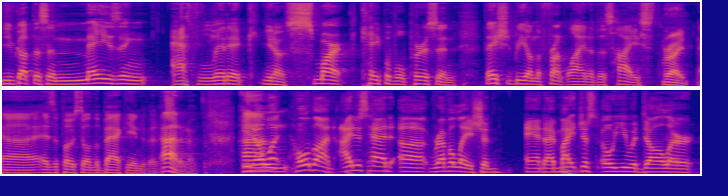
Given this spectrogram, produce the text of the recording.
you've got this amazing, athletic, you know, smart, capable person. They should be on the front line of this heist, Right. Uh, as opposed to on the back end of it. I don't know. You know Um, what? Hold on. I just had a revelation, and I might just owe you a dollar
